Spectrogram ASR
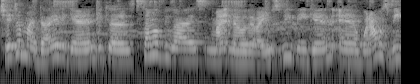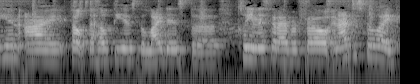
change up my diet again because some of you guys might know that I used to be vegan and when I was vegan I felt the healthiest the lightest the cleanest that I ever felt and I just feel like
